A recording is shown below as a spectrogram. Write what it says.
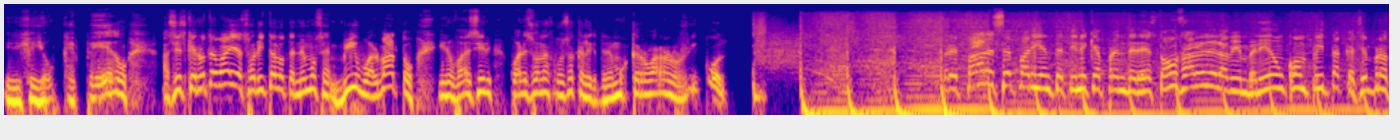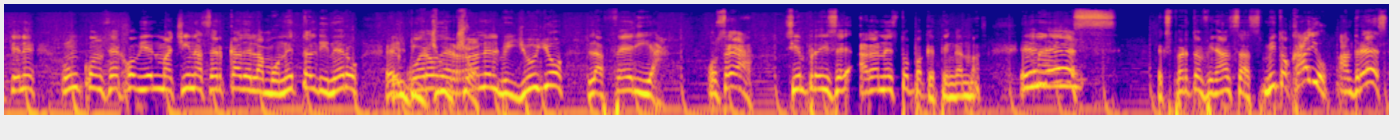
Y dije yo, ¿qué pedo? Así es que no te vayas, ahorita lo tenemos en vivo al vato y nos va a decir cuáles son las cosas que le tenemos que robar a los ricos. Prepárese, pariente, tiene que aprender esto. Vamos a darle la bienvenida a un compita que siempre nos tiene un consejo bien machín acerca de la moneta, el dinero, el, El cuero de rana, el billuyo, la feria. O sea, siempre dice, hagan esto para que tengan más. Él es experto en finanzas, mi tocayo, Andrés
